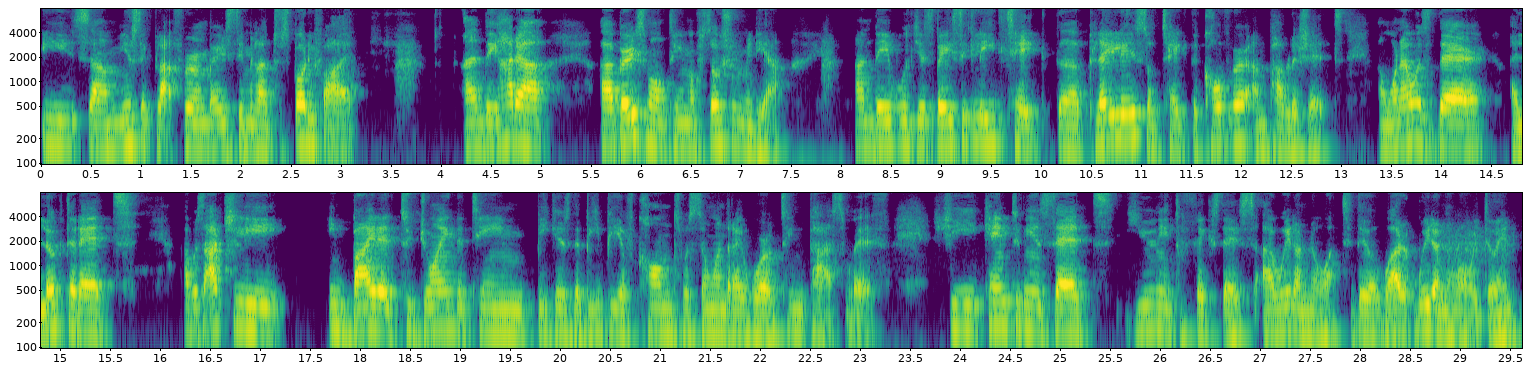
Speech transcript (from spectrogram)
is a music platform very similar to Spotify. And they had a, a very small team of social media. And they would just basically take the playlist or take the cover and publish it. And when I was there, I looked at it. I was actually invited to join the team because the VP of comms was someone that I worked in the past with. She came to me and said, "You need to fix this. Uh, we don't know what to do. We don't know what we're doing."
